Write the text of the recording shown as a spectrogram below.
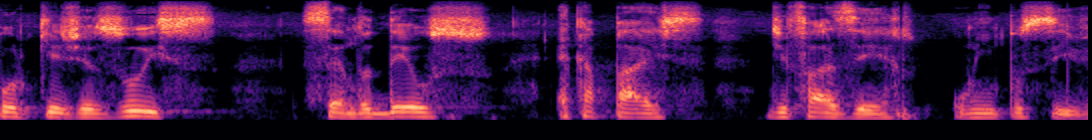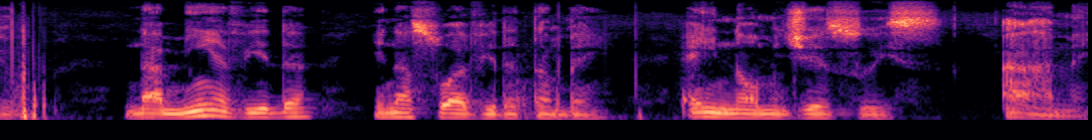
porque Jesus, sendo Deus, é capaz de fazer o impossível na minha vida e na sua vida também. É em nome de Jesus. Amém.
